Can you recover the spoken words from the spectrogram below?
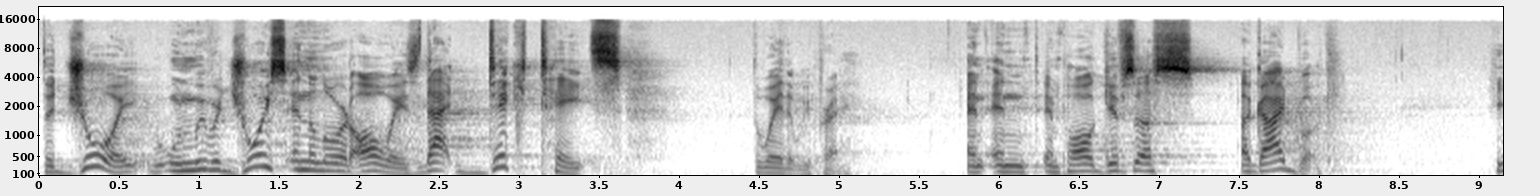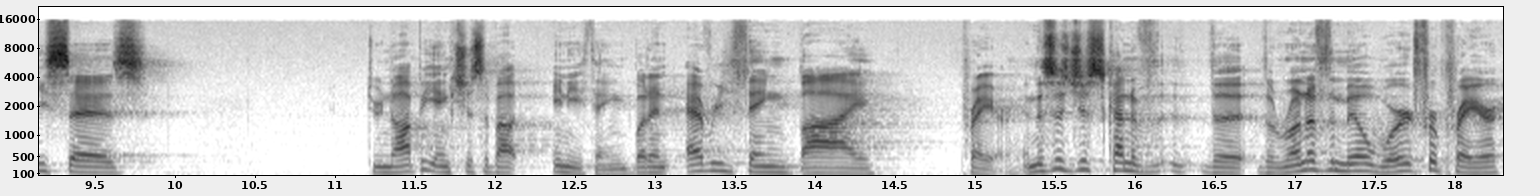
The joy, when we rejoice in the Lord always, that dictates the way that we pray. And, and, and Paul gives us a guidebook. He says, Do not be anxious about anything, but in everything by prayer. And this is just kind of the, the run of the mill word for prayer.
